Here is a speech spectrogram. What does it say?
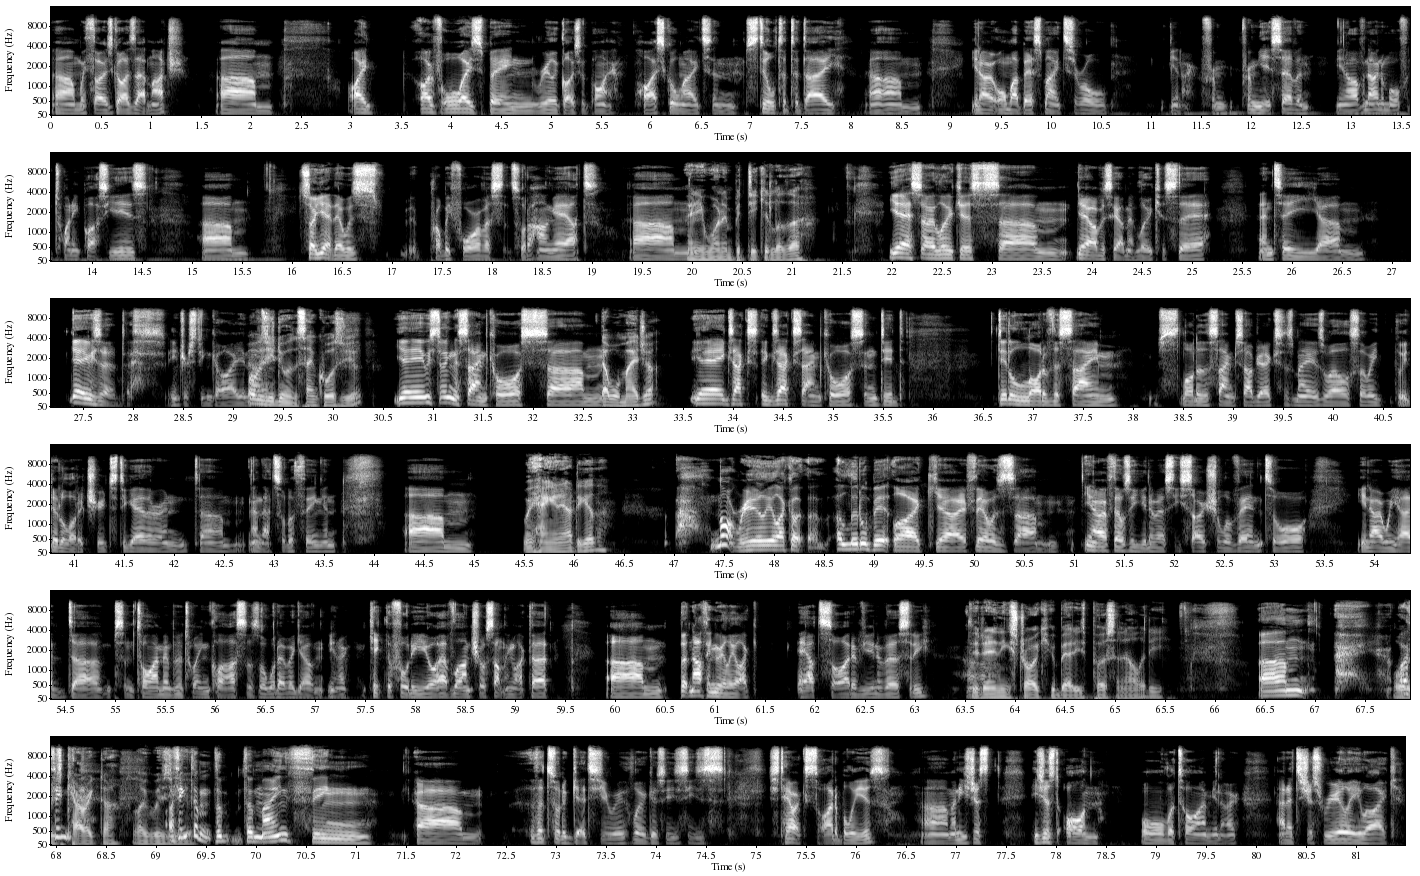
um, with those guys that much. Um, I I've always been really close with my high school mates, and still to today, um, you know, all my best mates are all, you know, from from year seven. You know, I've known them all for twenty plus years. Um, so yeah, there was probably four of us that sort of hung out. Um, Anyone in particular though? yeah, so Lukas, um, yeah, obviously I met Lukas there, and he, um, yeah, he was a interesting guy. You know, What was he doing? The same course as you? Yeah, he was doing the same course. Um, Double major? yeah, exact exact same course, and did did a lot of the same a lot of the same subjects as me as well. So we we did a lot of shoots together and um, and that sort of thing, and um, Were you hanging out together? not really like a, a little bit like uh, if there was um, you know if there was a university social event or you know we had uh, some time in between classes or whatever go and you know kick the footy or have lunch or something like that um, but nothing really like outside of university Did Uh, anything strike you about his personality um, or I his think- character? Like was I think the, the the main thing um, that sort of gets you with Lukas is is just how excitable he is, um, and he's just he's just on all the time, you know, and it's just really like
